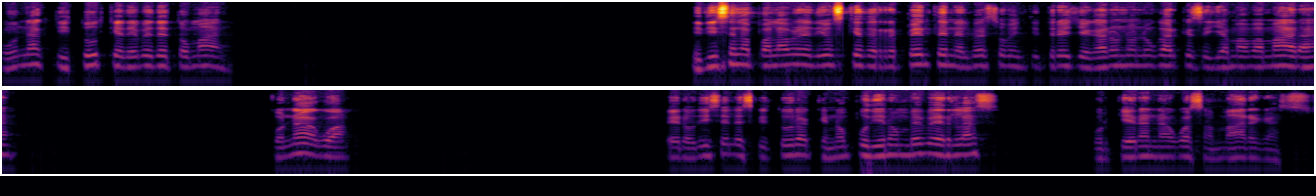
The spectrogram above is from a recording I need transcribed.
una actitud que debe de tomar. Y dice la palabra de Dios que de repente en el verso 23 llegaron a un lugar que se llamaba Mara, con agua, pero dice la escritura que no pudieron beberlas porque eran aguas amargas.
